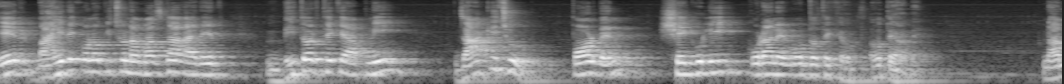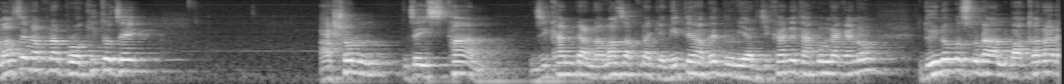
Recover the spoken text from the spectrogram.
এর বাহিরে কোনো কিছু নামাজ না, আর এর ভিতর থেকে আপনি যা কিছু পড়বেন, সেগুলি কোরআনের মধ্য থেকে হতে- হবে। নামাজের আপনার প্রকৃত যে আসল যে স্থান যেখানকার নামাজ আপনাকে নিতে হবে, দুনিয়ার যেখানে থাকুন না কেন, দুই নম্বর সুরা আল বাকারার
